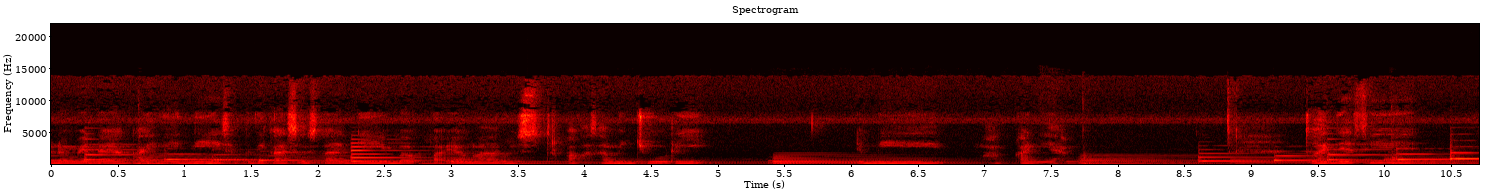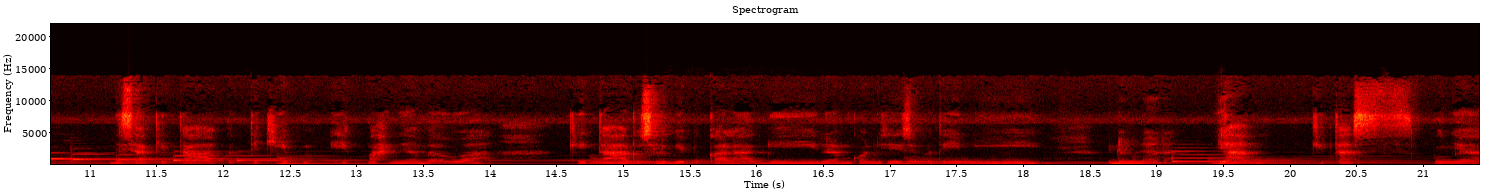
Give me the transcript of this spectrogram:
fenomena yang kayak gini? Seperti kasus tadi bapak petik hikmahnya bahwa kita harus lebih peka lagi dalam kondisi seperti ini. Benar-benar ya kita punya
